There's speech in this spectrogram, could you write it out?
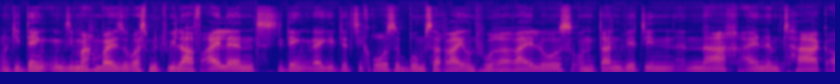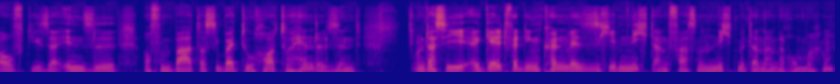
Und die denken, sie machen bei sowas mit wie Love Island. Die denken, da geht jetzt die große Bumserei und Hurerei los. Und dann wird ihnen nach einem Tag auf dieser Insel offenbart, dass sie bei Too Hot to Handle sind. Und dass sie äh, Geld verdienen können, wenn sie sich eben nicht anfassen und nicht miteinander rummachen.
